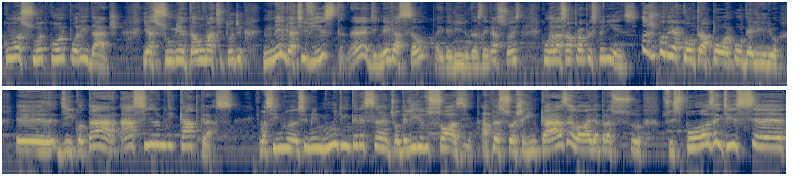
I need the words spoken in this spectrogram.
com a sua corporeidade e assume então uma atitude negativista, né, de negação, aí delírio das negações, com relação à própria experiência. A gente poderia contrapor o delírio eh, de Cotard à síndrome de Capgras, que é uma síndrome, muito interessante, o delírio do sósia. A pessoa chega em casa, ela olha para sua, sua esposa e diz: eh,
